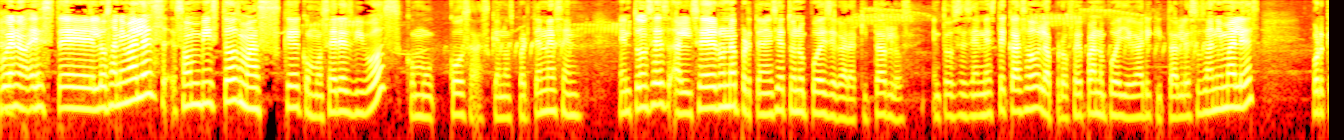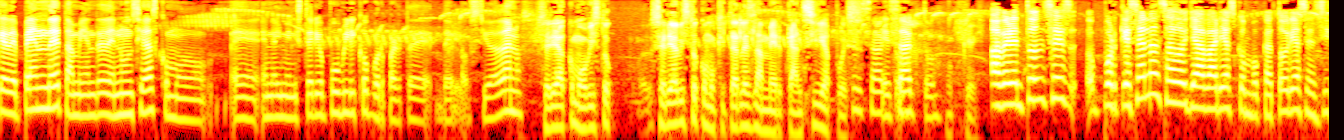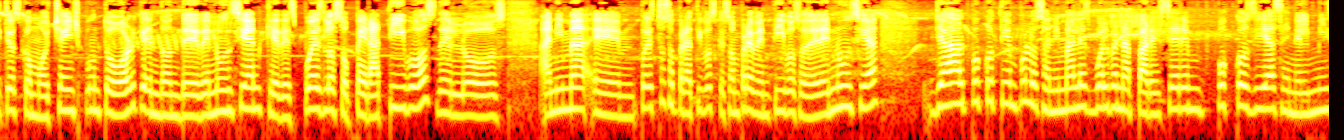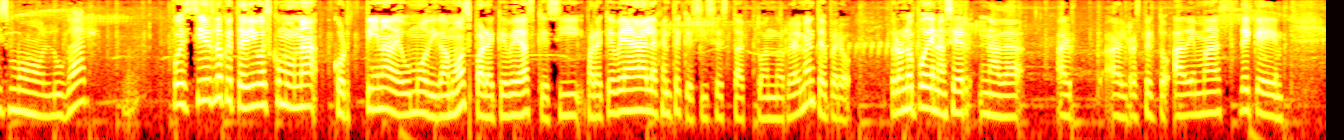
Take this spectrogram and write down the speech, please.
Bueno, este, los animales son vistos más que como seres vivos, como cosas que nos pertenecen. Entonces, al ser una pertenencia, tú no puedes llegar a quitarlos. Entonces, en este caso, la Profepa no puede llegar y quitarle sus animales porque depende también de denuncias como eh, en el Ministerio Público por parte de, de los ciudadanos. Sería como visto, sería visto como quitarles la mercancía, pues. Exacto. Ok. A ver, entonces, porque se han lanzado ya varias convocatorias en sitios como change.org, en donde denuncian que después los operativos de los anima, eh, pues estos operativos que son preventivos o de denuncia, ya al poco tiempo los animales vuelven a aparecer en pocos días en el mismo lugar. Pues sí es lo que te digo, es como una cortina de humo, digamos, para que veas que sí, para que vean a la gente que sí se está actuando realmente, pero, pero no pueden hacer nada al, al respecto. Además de que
